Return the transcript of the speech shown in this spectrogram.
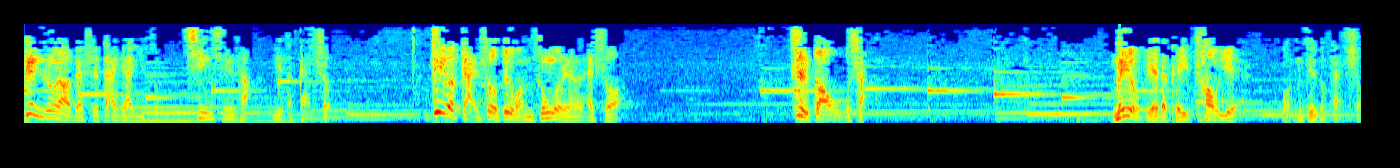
更重要的是大家一种心情上你的感受。这个感受对我们中国人来说至高无上，没有别的可以超越我们这种感受。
